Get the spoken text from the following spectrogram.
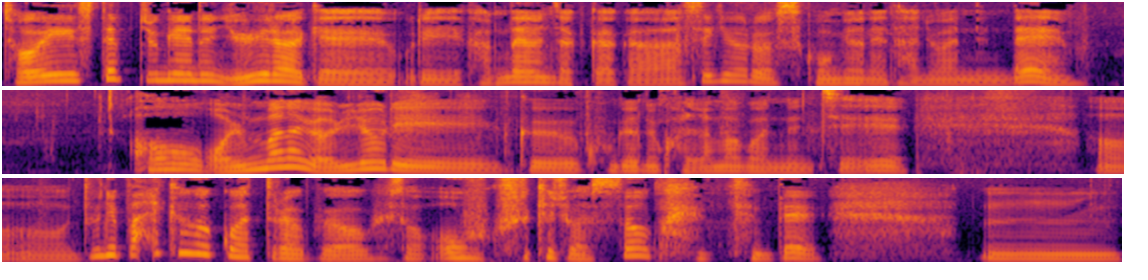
저희 스태프 중에는 유일하게 우리 강다현 작가가 Sigur Rós 공연에 다녀왔는데, 어우, 얼마나 열렬히 그 공연을 관람하고 왔는지, 어, 눈이 빨개갖고 왔더라고요. 그래서, 어우, 그렇게 좋았어? 그랬는데, 음,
